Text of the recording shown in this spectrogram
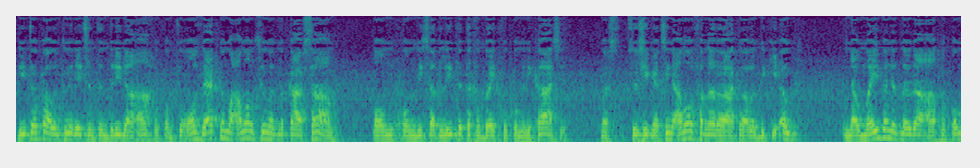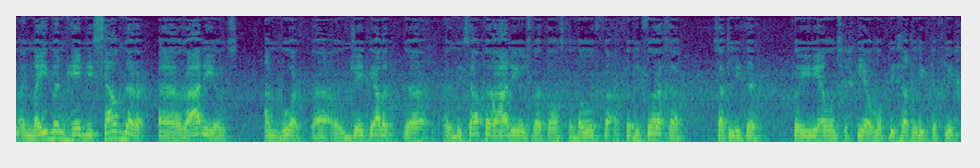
die het ook al in 2003 daar aangekom. So ons werk nou maar almal so met mekaar saam om om die satelliete te gebruik vir kommunikasie. Maar soos jy kan sien, almal van hulle raak al 'n bietjie oud. Nou Maven het nou daar aangekom en Maven het dieselfde uh radio's aan boord. Uh JPL het uh, dieselfde radio's wat ons gebou het vir vir die vorige satelliete vir hierdie ouens gegee om op die satelliet te vlieg.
